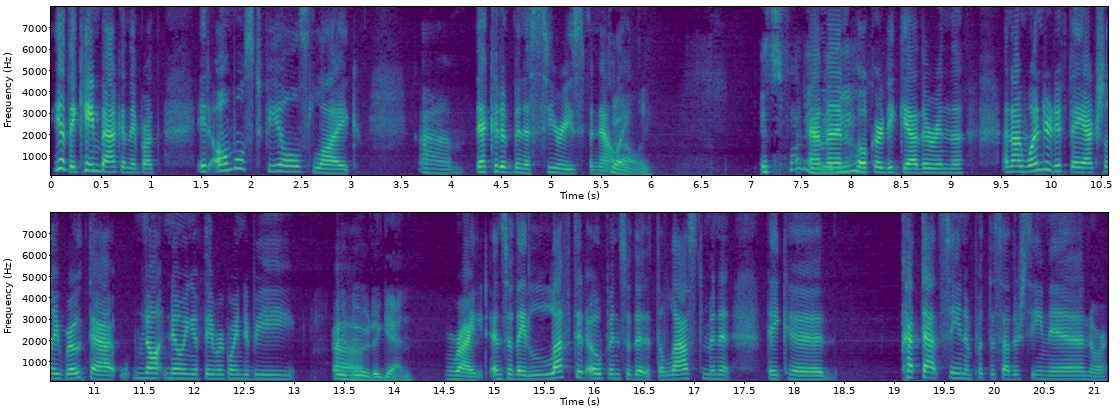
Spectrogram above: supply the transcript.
yeah, they came back and they brought. It almost feels like um, that could have been a series finale. finale. It's funny. Emma and Hook are together in the, and I wondered if they actually wrote that, not knowing if they were going to be uh, renewed again. Right. And so they left it open so that at the last minute they could cut that scene and put this other scene in or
